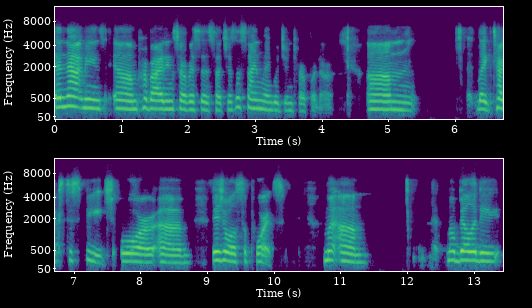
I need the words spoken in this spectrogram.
and that means um, providing services such as a sign language interpreter, um, like text to speech or um, visual supports, um, mobility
